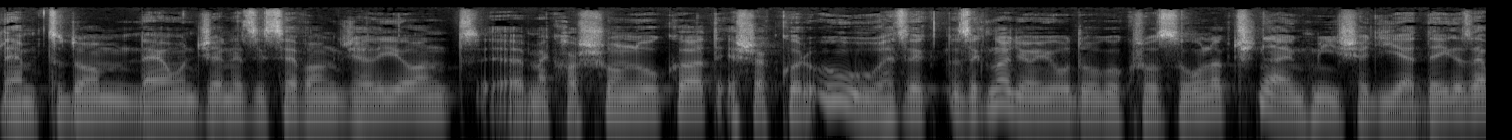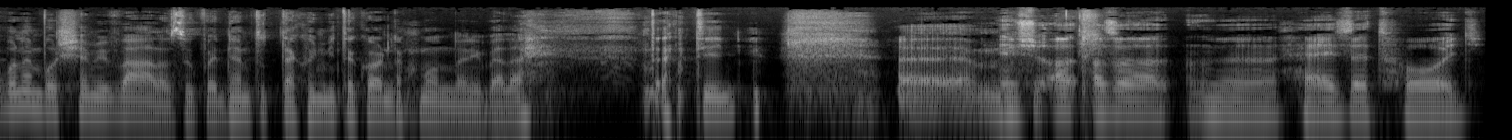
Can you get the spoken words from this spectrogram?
nem tudom, Neon Genesis Evangelion-t, meg hasonlókat, és akkor ú, ezek, ezek nagyon jó dolgokról szólnak, csináljunk mi is egy ilyet, de igazából nem volt semmi válaszuk, vagy nem tudták, hogy mit akarnak mondani vele. Tehát így... Um... És az a helyzet, hogy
